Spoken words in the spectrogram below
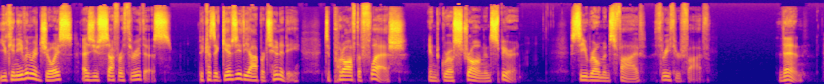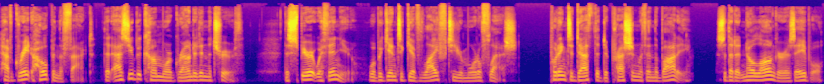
You can even rejoice as you suffer through this, because it gives you the opportunity to put off the flesh and grow strong in spirit. See Romans 5 3 through 5. Then, have great hope in the fact that as you become more grounded in the truth, the Spirit within you will begin to give life to your mortal flesh, putting to death the depression within the body, so that it no longer is able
